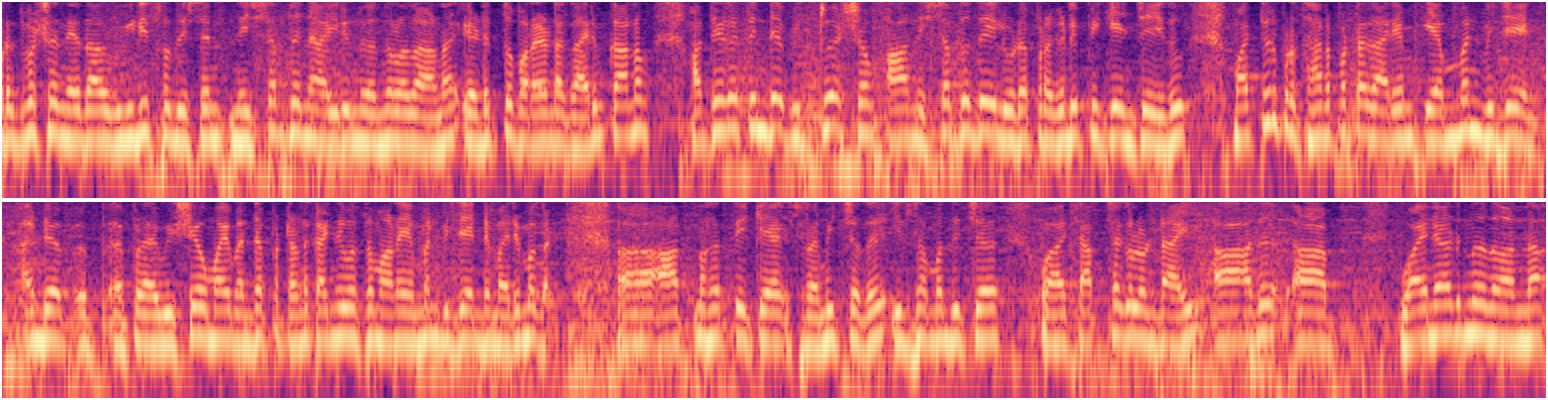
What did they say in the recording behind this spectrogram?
പ്രതിപക്ഷ നേതാവ് വി ഡി സതീശൻ നിശബ്ദനായിരുന്നു എന്നുള്ളതാണ് എടുത്തു പറയേണ്ട കാര്യം. കാരണം അദ്ദേഹത്തിന്റെ വിദ്വേഷം ആ നിശബ്ദതയിലൂടെ പ്രകടിപ്പിക്കുകയും ചെയ്തു. മറ്റൊരു പ്രധാനപ്പെട്ട കാര്യം എം എൻ വിജയൻ അതിന്റെ വിഷയവുമായി ബന്ധപ്പെട്ടാണ് കഴിഞ്ഞ ദിവസമാണ് എം എൻ വിജയന്റെ മരുമകൾ ആത്മഹത്യയ്ക്ക് ശ്രമിച്ചത്. ഇത് സംബന്ധിച്ച് ചർച്ചകളുണ്ടായി. അത് വയനാട് നിന്ന് വന്ന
